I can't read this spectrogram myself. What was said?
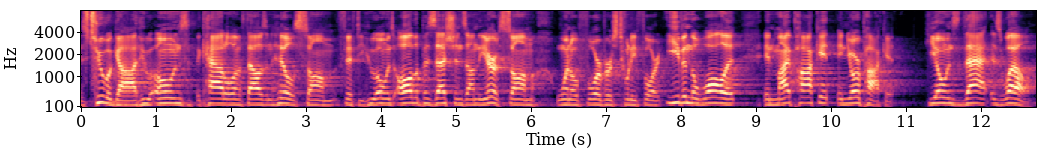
is to a God who owns the cattle on a thousand hills, Psalm 50, who owns all the possessions on the earth, Psalm 104, verse 24, even the wallet in my pocket, in your pocket. He owns that as well.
